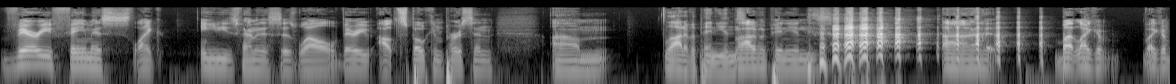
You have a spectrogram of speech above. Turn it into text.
very famous, like '80s feminist as well, very outspoken person. Um, a lot of opinions. a lot of opinions, uh, but like a like a.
